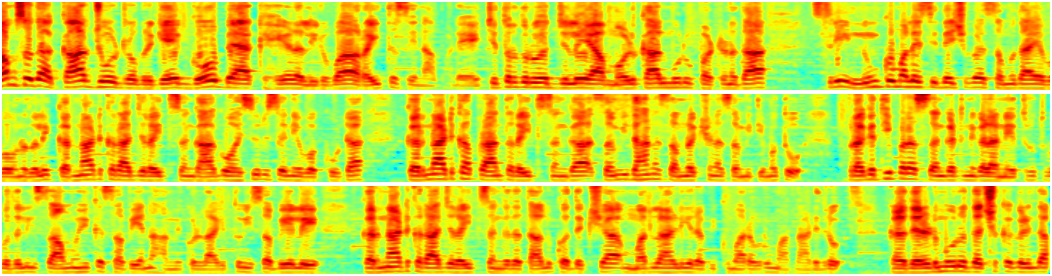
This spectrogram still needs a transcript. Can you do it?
ಸಂಸದ ಕಾರಜೋಳ್ ರವರಿಗೆ ಗೋ ಬ್ಯಾಕ್ ಹೇಳಲಿರುವ ರೈತ ಸೇನಾ ಪಡೆ, ಚಿತ್ರದುರ್ಗ ಜಿಲ್ಲೆಯ ಮೊಳಕಾಲ್ಮೂರು ಪಟ್ಟಣದ ಶ್ರೀ ನುಂಕುಮಲೆ ಸಿದ್ದೇಶ್ವರ ಸಮುದಾಯ ಭವನದಲ್ಲಿ ಕರ್ನಾಟಕ ರಾಜ್ಯ ರೈತ ಸಂಘ ಹಾಗೂ ಹಸಿರು ಸೇನೆ ಒಕ್ಕೂಟ, ಕರ್ನಾಟಕ ಪ್ರಾಂತ ರೈತ ಸಂಘ, ಸಂವಿಧಾನ ಸಂರಕ್ಷಣಾ ಸಮಿತಿ ಮತ್ತು ಪ್ರಗತಿಪರ ಸಂಘಟನೆಗಳ ನೇತೃತ್ವದಲ್ಲಿ ಸಾಮೂಹಿಕ ಸಭೆಯನ್ನು ಹಮ್ಮಿಕೊಳ್ಳಲಾಗಿತ್ತು. ಈ ಸಭೆಯಲ್ಲಿ ಕರ್ನಾಟಕ ರಾಜ್ಯ ರೈತ ಸಂಘದ ತಾಲೂಕು ಅಧ್ಯಕ್ಷ ಮರ್ಲಹಳ್ಳಿ ರವಿಕುಮಾರ್ ಅವರು ಮಾತನಾಡಿದರು. ಕಳೆದ ಎರಡು ಮೂರು ದಶಕಗಳಿಂದ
